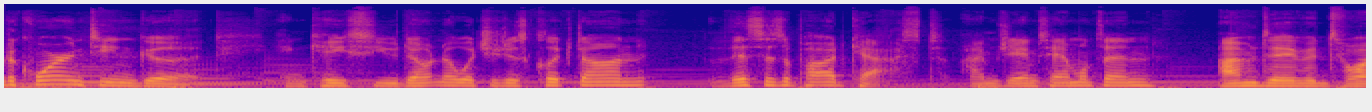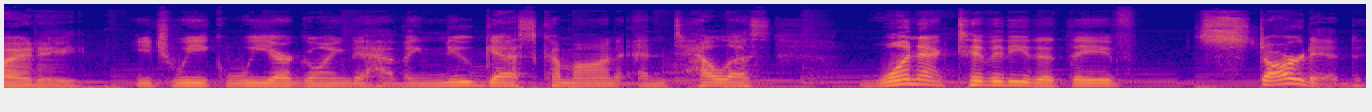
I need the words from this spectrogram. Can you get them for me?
to Quarantine Good. In case you don't know what you just clicked on, this is a podcast. I'm James Hamilton. I'm David Twitty. Each week, we are going to have a new guest come on and tell us one activity that they've started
